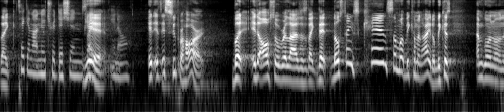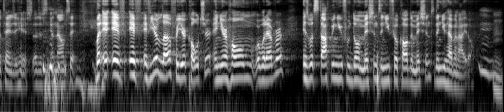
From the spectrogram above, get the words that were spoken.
like Taking on new traditions. Yeah. Like, you know. it, it, it's super hard but it also realizes like that those things can somewhat become an idol because i'm going on a tangent here so i'll just announce it. But if if if your love for your culture and your home or whatever is what's stopping you from doing missions and you feel called to missions then you have an idol. Mm. Mm.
